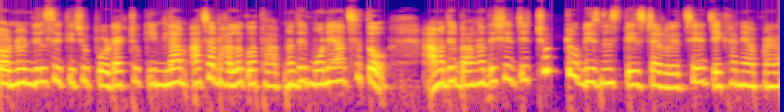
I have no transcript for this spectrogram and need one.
লন্ডন ডিলসের কিছু প্রোডাক্টও কিনলাম। আচ্ছা ভালো কথা, আপনাদের মনে আছে তো? আমাদের বাংলাদেশের যে ছোট্ট বিজনেস পেজটা রয়েছে, যেখানে আপনারা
